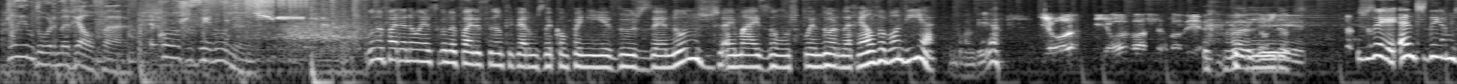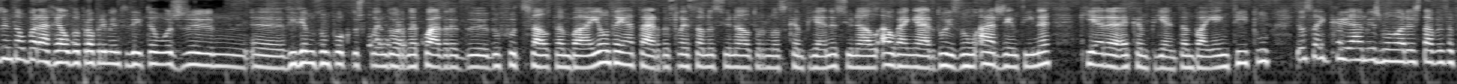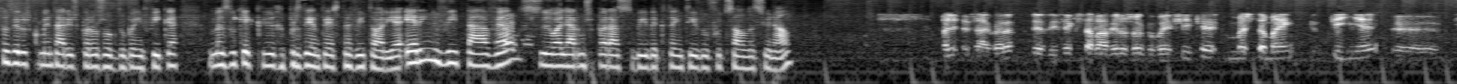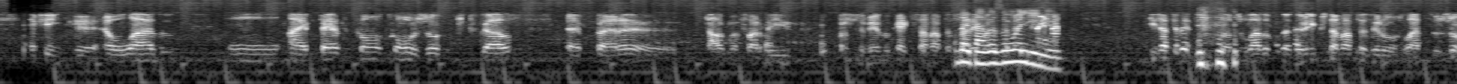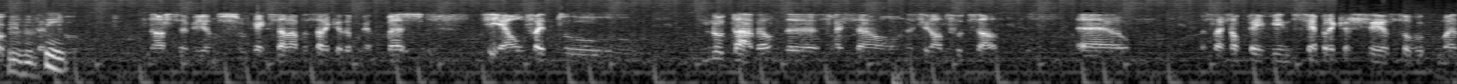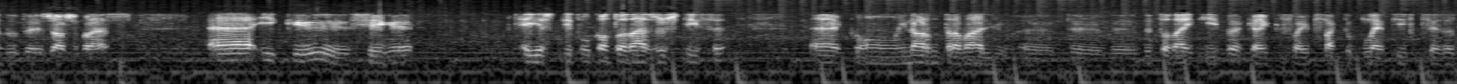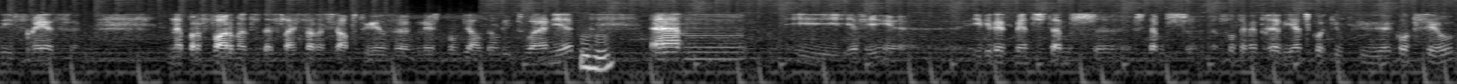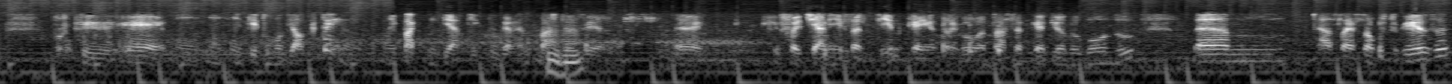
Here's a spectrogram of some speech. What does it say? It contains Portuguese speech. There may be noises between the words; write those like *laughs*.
Esplendor na Relva, com José Nunes. Segunda-feira não é segunda-feira se não tivermos a companhia do José Nunes em mais um Esplendor na Relva. Bom dia. Bom dia. E eu, e eu a vossa, bom dia. Bom dia. José, antes de irmos então para a relva propriamente dita, hoje eh, vivemos um pouco do esplendor na quadra de- do futsal também. Ontem à tarde a Seleção Nacional tornou-se campeã nacional ao ganhar 2-1 à Argentina, que era a campeã também em título. Eu sei que à mesma hora estavas a fazer os comentários para o jogo do Benfica, mas o que é que representa esta vitória? Era inevitável se olharmos para a subida que tem tido o futsal nacional? Olha, já agora devo dizer que estava a ver o jogo do Benfica, mas também tinha, eh, enfim, ao lado um iPad com, com o jogo de Portugal eh, para, de alguma forma, ir percebendo o que é que estava a passar. Deitavas um olhinho. Exatamente. Do outro lado, o Frederico estava a fazer o relato do jogo. Portanto, Sim. nós sabíamos o que é que estava a passar a cada momento. Mas, sim, é um feito notável da Seleção Nacional de Futsal. Uma seleção que tem vindo sempre a crescer sob o comando de Jorge Brás eh, e que chega a este título com toda a justiça, eh, com um enorme trabalho eh, de, de- de toda a equipa. Creio que foi de facto o coletivo que fez a diferença na performance da Seleção Nacional Portuguesa neste Mundial da Lituânia. Uhum. Ahm, e, enfim, evidentemente estamos, estamos radiantes com aquilo que aconteceu, porque é um, um- um título mundial que tem um impacto mediático grande, basta Uhum. ver eh, que foi Gianni Infantino quem entregou a taça de campeão do mundo ahm, à seleção portuguesa.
